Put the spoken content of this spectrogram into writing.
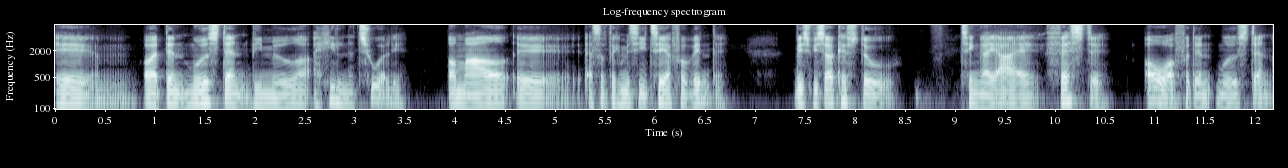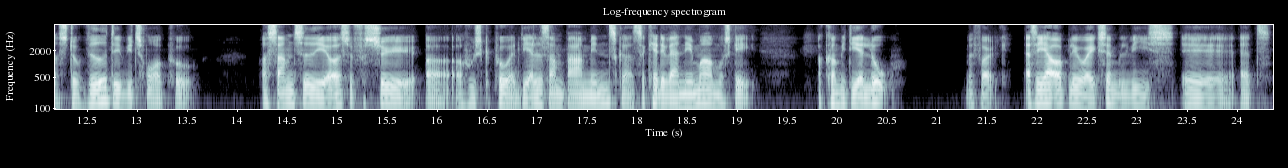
Øh, og at den modstand, vi møder, er helt naturlig, og meget, øh, altså hvad kan man sige, til at forvente. Hvis vi så kan stå, tænker jeg, faste over for den modstand, og stå ved det, vi tror på, og samtidig også forsøge at, at huske på, at vi alle sammen bare er mennesker, så kan det være nemmere måske at komme i dialog med folk. Altså jeg oplever eksempelvis, øh, at,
